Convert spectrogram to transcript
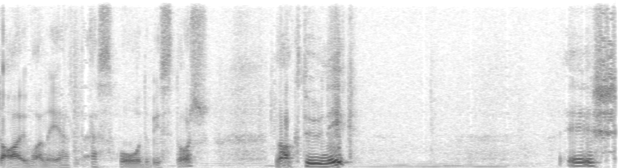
Tajvanért, ez hód biztosnak tűnik és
